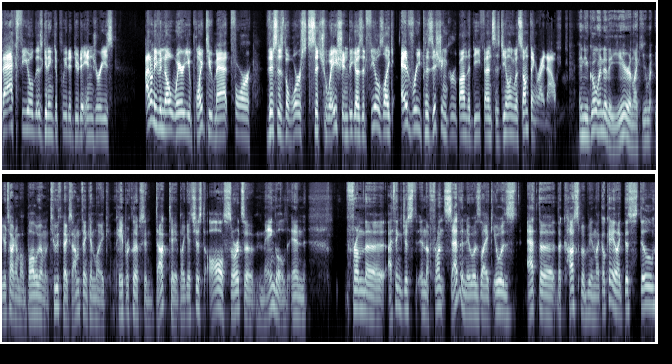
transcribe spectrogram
backfield is getting depleted due to injuries. I don't even know where you point to, Matt, for this is the worst situation because it feels like every position group on the defense is dealing with something right now. And you go into the year and like you're you're talking about bubblegum and toothpicks. I'm thinking like paper clips and duct tape. Like it's just all sorts of mangled. And from the I think just in the front seven, it was like it was at the the cusp of being like, okay, like this still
